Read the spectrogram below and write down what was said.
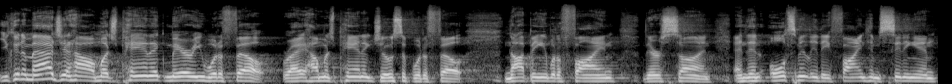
You can imagine how much panic Mary would have felt, right? How much panic Joseph would have felt not being able to find their son. And then ultimately they find him sitting in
